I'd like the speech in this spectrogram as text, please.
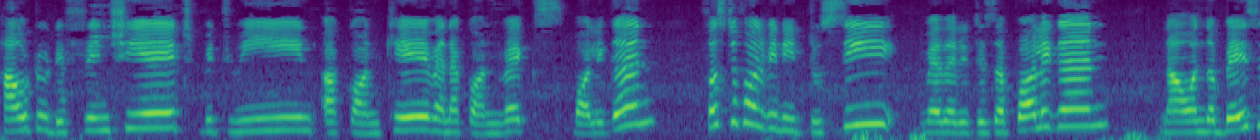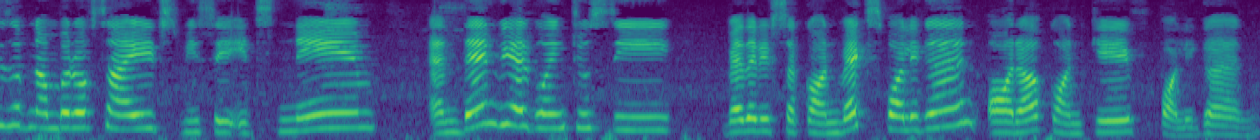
how to differentiate between a concave and a convex polygon. First of all, we need to see whether it is a polygon. Now, on the basis of number of sides, we say its name, and then we are going to see whether it's a convex polygon or a concave polygon.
